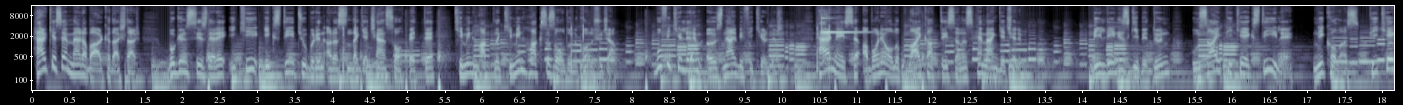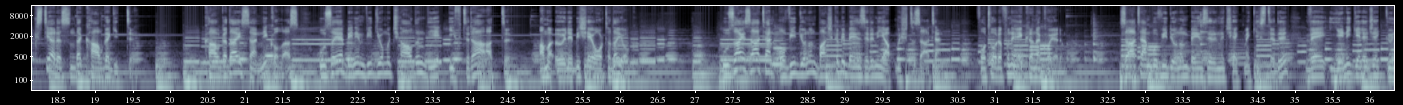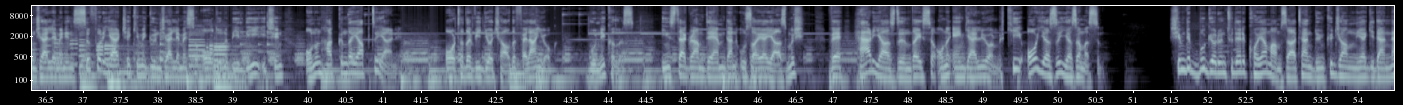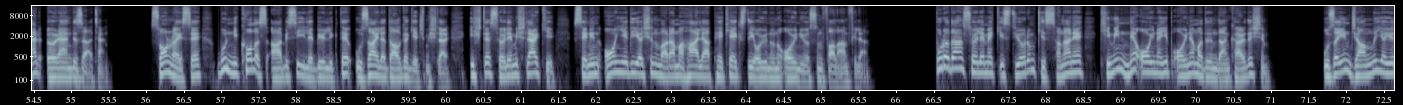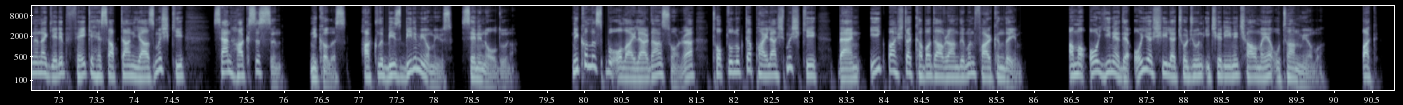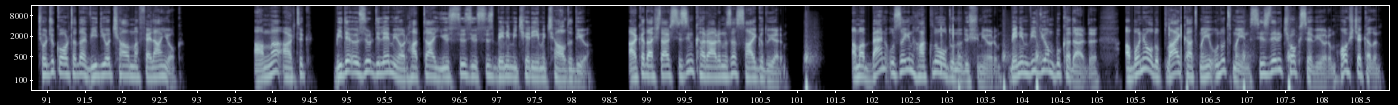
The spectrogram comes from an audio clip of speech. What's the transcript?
Herkese merhaba arkadaşlar. Bugün sizlere iki XD-Tuber'ın arasında geçen sohbette kimin haklı kimin haksız olduğunu konuşacağım. Bu fikirlerim öznel bir fikirdir. Her neyse abone olup like attıysanız hemen geçelim. Bildiğiniz gibi dün Uzay PKXD ile Nicholas PKXD arasında kavga gitti. Kavgadaysa Nicholas, Uzay'a benim videomu çaldın diye iftira attı. Ama öyle bir şey ortada yok. Uzay zaten o videonun başka bir benzerini yapmıştı zaten. Fotoğrafını ekrana koyarım. Zaten bu videonun benzerini çekmek istedi ve yeni gelecek güncellemenin sıfır yer çekimi güncellemesi olduğunu bildiği için onun hakkında yaptı yani. Ortada video çaldı falan yok. Bu Nicholas, Instagram DM'den uzaya yazmış ve her yazdığında ise onu engelliyormuş ki o yazı yazamasın. Şimdi bu görüntüleri koyamam zaten dünkü canlıya gidenler öğrendi zaten. Sonra ise bu Nicholas abisiyle birlikte uzayla dalga geçmişler. İşte söylemişler ki senin 17 yaşın var ama hala PKXD oyununu oynuyorsun falan filan. Buradan söylemek istiyorum ki sana ne, kimin ne oynayıp oynamadığından kardeşim. Uzay'ın canlı yayınına gelip fake hesaptan yazmış ki sen haksızsın Nicholas. Haklı biz bilmiyor muyuz senin olduğunu. Nicholas bu olaylardan sonra toplulukta paylaşmış ki ben ilk başta kaba davrandığımın farkındayım. Ama o yine de o yaşıyla çocuğun içeriğini çalmaya utanmıyor mu? Bak, çocuk ortada video çalma falan yok. Anla artık. Bir de özür dilemiyor hatta yüzsüz yüzsüz benim içeriğimi çaldı diyor. Arkadaşlar sizin kararınıza saygı duyarım. Ama ben Uzay'ın haklı olduğunu düşünüyorum. Benim videom bu kadardı. Abone olup like atmayı unutmayın. Sizleri çok seviyorum. Hoşçakalın.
